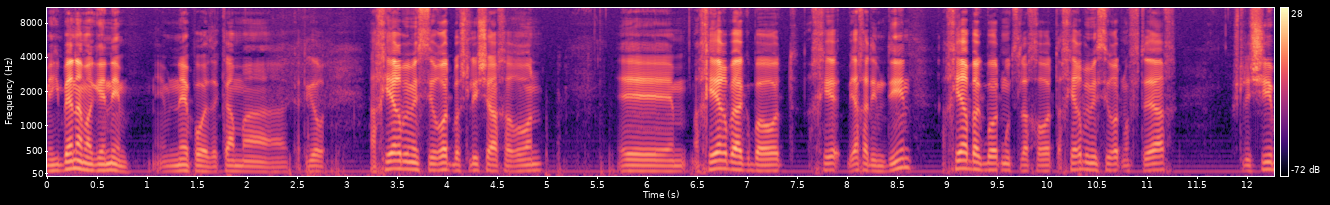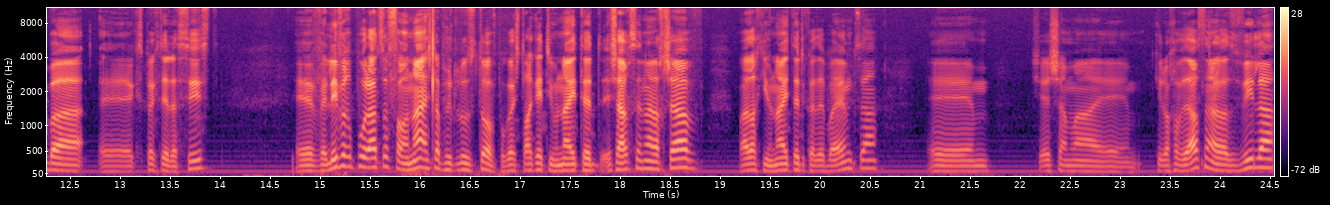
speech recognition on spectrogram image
מבין המגנים. אני אמנה פה איזה כמה קטגוריות. הכי הרבה מסירות בשליש האחרון, אה, הכי הרבה הגבהות, הכי- יחד עם דין, הכי הרבה הגבהות מוצלחות, הכי הרבה מסירות מפתח, שלישי ב-expected assist, אה, וליברפול עד סוף העונה, יש לה פשוט לוז טוב, פוגשת רק את יונייטד, יש ארסנל עכשיו, ואז רק יונייטד כזה באמצע, אה, שיש שם, אה, כאילו אחרי זה ארסנל, אז וילה,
